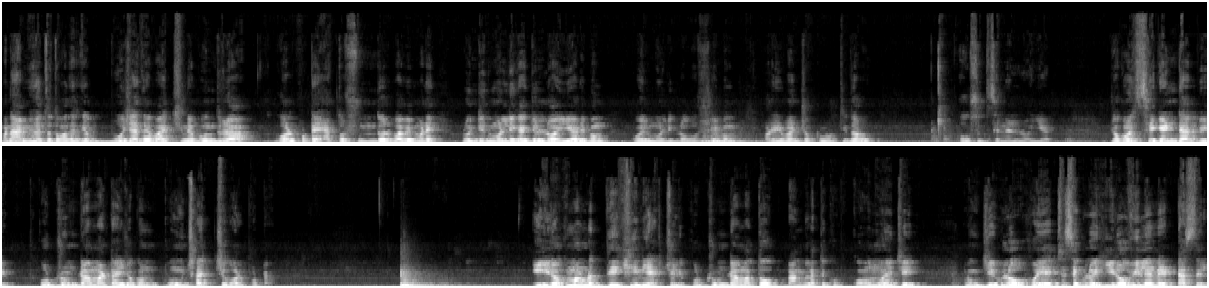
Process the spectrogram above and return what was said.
মানে আমি হয়তো তোমাদেরকে বোঝাতে পারছি না বন্ধুরা, গল্পটা এত সুন্দরভাবে মানে রঞ্জিত মল্লিক একজন লয়ার এবং কোয়েল মল্লিক অবশ্যই, এবং অনির্বাণ চক্রবর্তী ধরো, কৌশিক সেনের লয়ার যখন সেকেন্ড হাফে কোর্টরুম ড্রামাটায় যখন পৌঁছাচ্ছে গল্পটা এই রকম আমরা দেখিনি অ্যাকচুয়ালি কোর্টরুম ড্রামা তো বাংলাতে খুব কম হয়েছে এবং যেগুলো হয়েছে সেগুলো হিরো ভিলেনের টাসেল।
